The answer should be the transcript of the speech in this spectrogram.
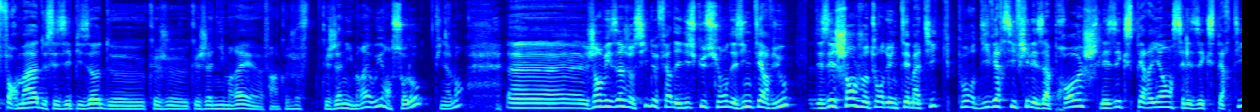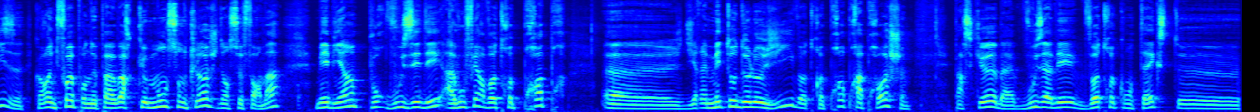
formats, de ces épisodes euh, que, j'animerai, enfin que, j'animerai, oui, en solo finalement, euh, j'envisage aussi de faire des discussions, des interviews, des échanges autour d'une thématique pour diversifier les approches, les expériences et les expertises. Encore une fois, pour ne pas avoir que mon son de cloche dans ce format, mais bien pour vous aider à vous faire votre propre, euh, je dirais, méthodologie, votre propre approche parce que bah, vous avez votre contexte euh,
